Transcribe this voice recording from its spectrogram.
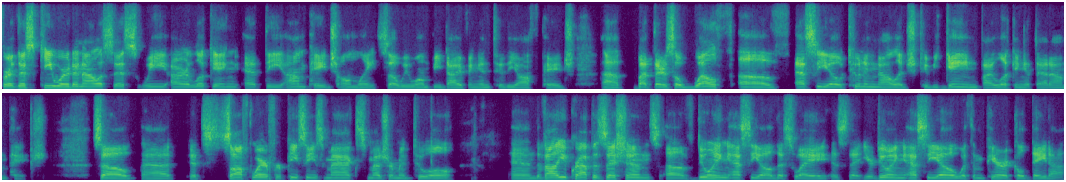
for this keyword analysis, we are looking at the on page only, so we won't be diving into the off page. Uh, but there's a wealth of SEO tuning knowledge to be gained by looking at that on page. So uh, it's software for PCs, Macs, measurement tool. And the value propositions of doing SEO this way is that you're doing SEO with empirical data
